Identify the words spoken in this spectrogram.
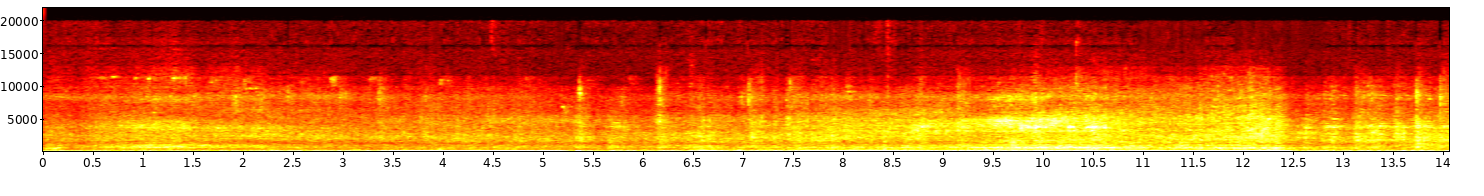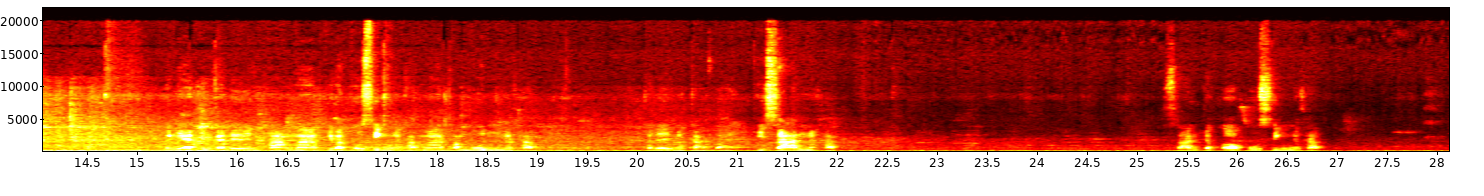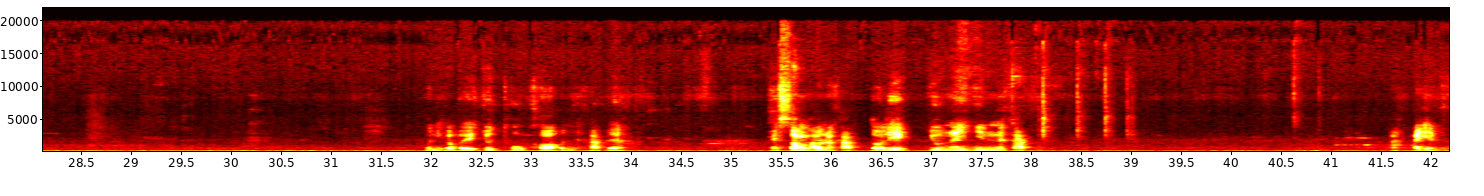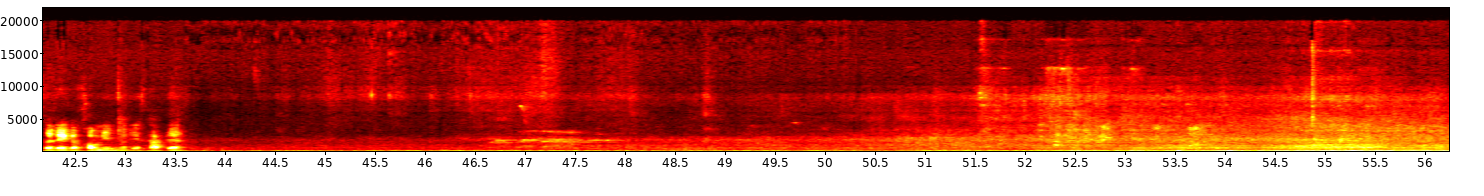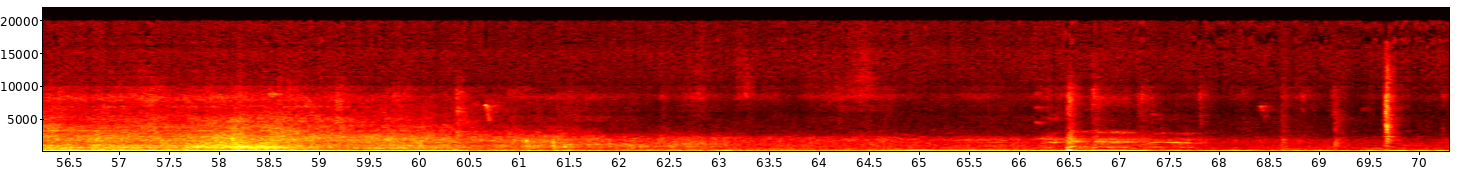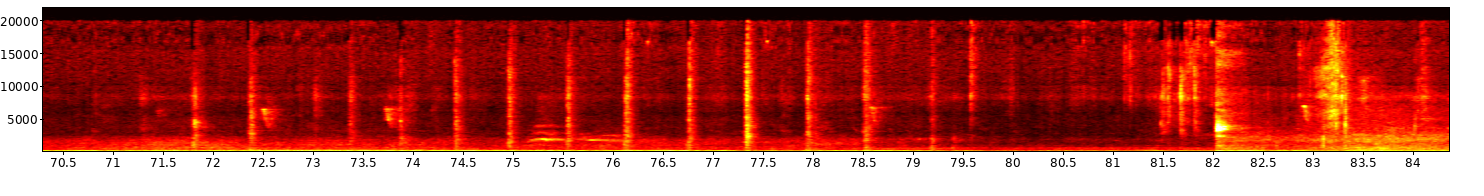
วันนี้ถึงการเดินทางมาที่วัดผู้สิงห์นะครับ มาทำบุญ นะครับ ก็เลยมากราบไหว้ที่ศาลนะครับศาลเจ้าพ่อปูสิงห์นะครับวันนี้ก็ไปจุดถูกขอคนนะครับเด้อไปซองเอานะครับ ตัวเลขอยู่ในหินนะครับอะใครเห็นตัวใดก็คอมเมนต์มาด้วยครับเด้อ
